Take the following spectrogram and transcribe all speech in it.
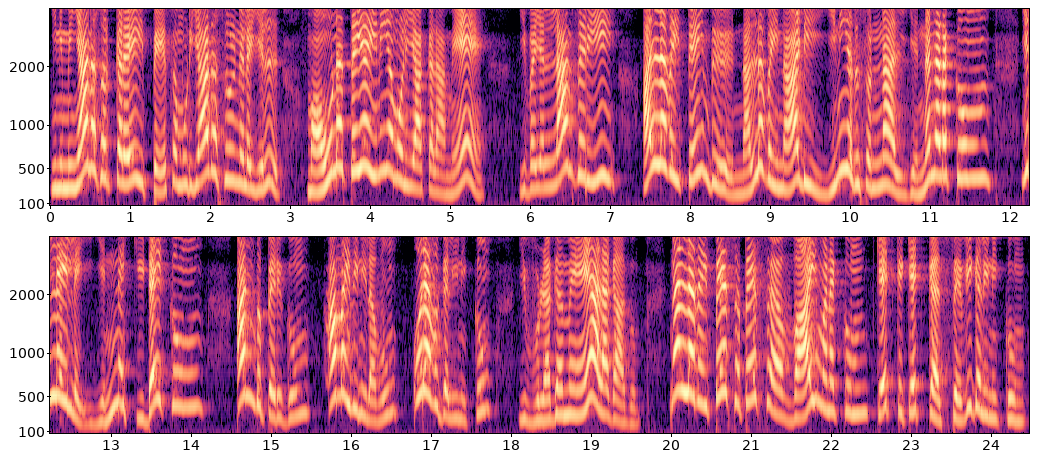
இனிமையான சொற்களை பேச முடியாத சூழ்நிலையில் மௌனத்தையே இனிய மொழியாக்கலாமே. இவையெல்லாம் சரி அல்லவை தேய்ந்து நல்லவை நாடி இனியது சொன்னால் என்ன நடக்கும்? இல்லை இல்லை என்ன கிடைக்கும்? அன்பு பெருகும் அமைதி நிலவும் உறவுகள் இனிக்கும். இவ்வுலகமே அழகாகும். நல்லதை பேச பேச வாய் மணக்கும் கேட்க கேட்க செவிகள் இனிக்கும்.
